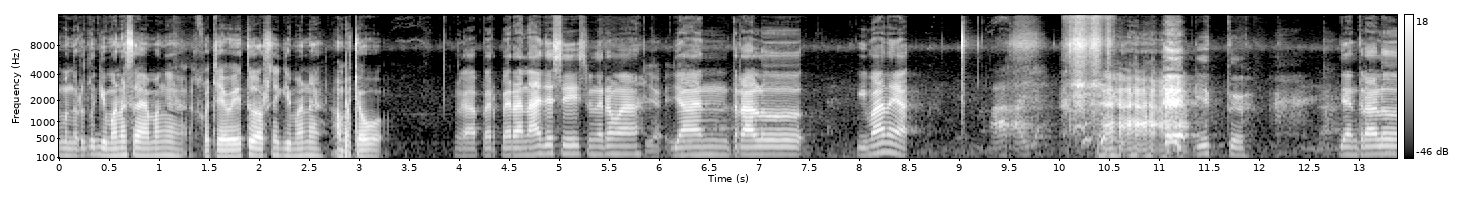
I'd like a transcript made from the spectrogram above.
menurut lu gimana sih emangnya? Kok cewek itu harusnya gimana? Sama cowok nggak per-peran aja sih sebenarnya mah Iya, iya. jangan terlalu gimana ya gitu jangan terlalu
